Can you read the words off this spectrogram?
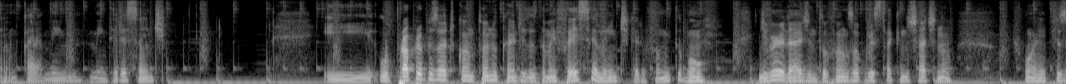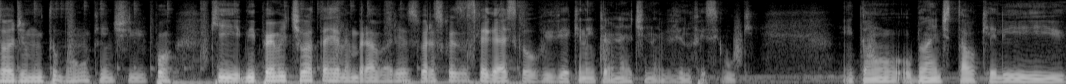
É um cara bem bem interessante. E o próprio episódio com o Antônio Cândido também foi excelente, cara. Foi muito bom. De verdade, não tô falando só porque está aqui no chat, não. Foi um episódio muito bom que a gente, pô, que me permitiu até relembrar várias, várias coisas legais que eu vivi aqui na internet, né? Vivi no Facebook. Então, o Blind Talk, ele,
